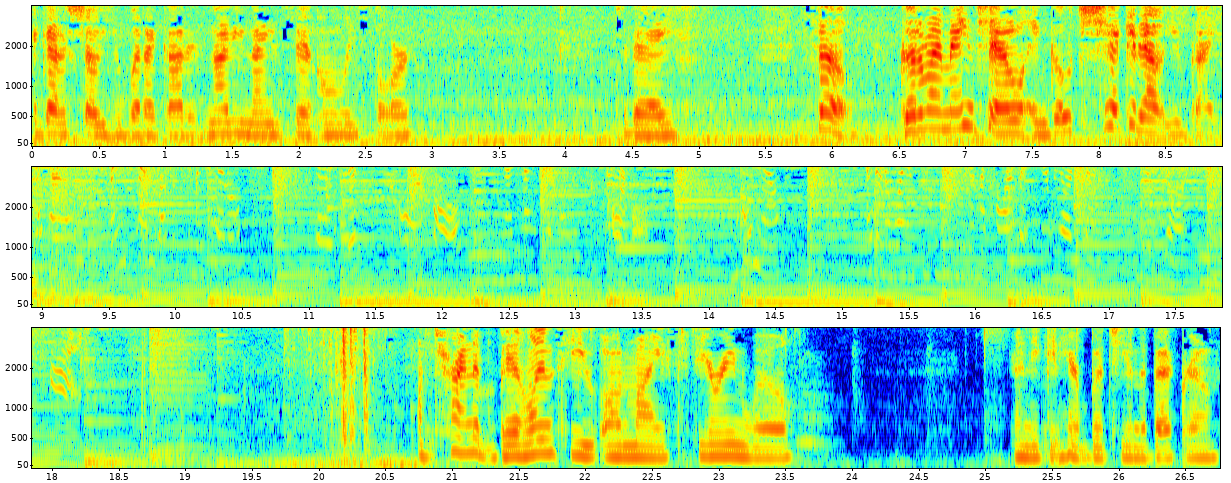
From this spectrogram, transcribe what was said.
I got to show you what I got at 99 cent only store today. So go to my main channel and go check it out, you guys. I'm trying to balance you on my steering wheel. And you can hear Butchie in the background.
